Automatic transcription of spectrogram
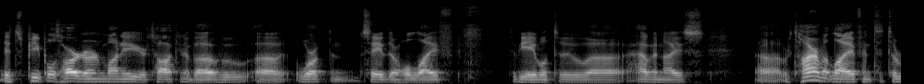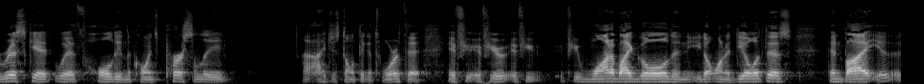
it's people's hard-earned money you're talking about who uh, worked and saved their whole life to be able to uh, have a nice uh, retirement life and to, to, risk it with holding the coins personally. I just don't think it's worth it. If you if you if you if you want to buy gold and you don't want to deal with this, then buy uh,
